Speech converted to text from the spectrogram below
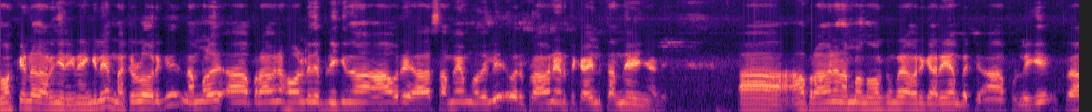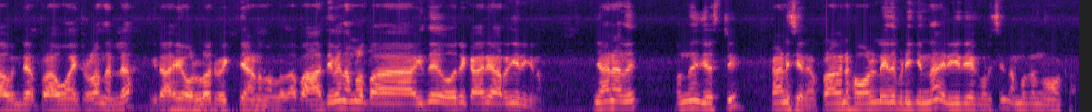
നോക്കേണ്ടത് അറിഞ്ഞിരിക്കണം. എങ്കിലേ മറ്റുള്ളവർക്ക് നമ്മൾ ആ പ്രാവിനെ ഹോൾഡ് ചെയ്ത് പിടിക്കുന്ന ആ ഒരു ആ സമയം മുതൽ ഒരു പ്രാവിനെ എടുത്ത് കയ്യിൽ തന്നു കഴിഞ്ഞാൽ ആ പ്രാവിനെ നമ്മൾ നോക്കുമ്പോൾ അവർക്ക് അറിയാൻ പറ്റും. ആ പുള്ളിക്ക് പ്രാവിന്റെ പ്രാവുമായിട്ടുള്ള നല്ല ഗ്രാഹ്യം ഉള്ള ഒരു വ്യക്തിയാണെന്നുള്ളത്. അപ്പോൾ ആദ്യമേ നമ്മൾ ഇത് ഒരു കാര്യം അറിഞ്ഞിരിക്കണം. ഞാനത് ഒന്ന് ജസ്റ്റ് കാണിച്ചു തരാം. പ്രാവിനെ ഹോൾഡ് ചെയ്ത് പിടിക്കുന്ന രീതിയെക്കുറിച്ച് നമുക്കൊന്ന് നോക്കാം.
